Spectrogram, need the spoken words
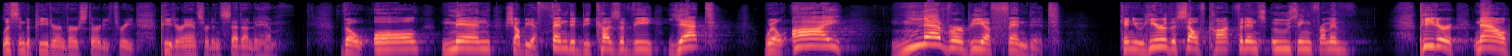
Listen to Peter in verse 33. Peter answered and said unto him, Though all men shall be offended because of thee, yet will I never be offended. Can you hear the self confidence oozing from him? Peter now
